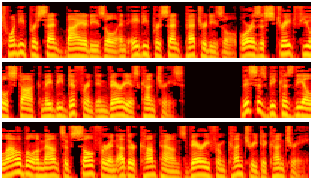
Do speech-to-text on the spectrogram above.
20% biodiesel and 80% petrodiesel or as a straight fuel stock may be different in various countries. This is because the allowable amounts of sulfur and other compounds vary from country to country.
